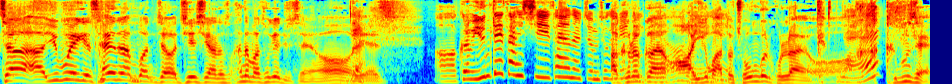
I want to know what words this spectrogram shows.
자, 아, 유부에게 사연을 한번 저 지혜 씨가 하나, 하나만 소개해 주세요. 네. 예. 어, 그럼 윤태상 씨 사연을 좀 아, 소개해 그럴까요? 드릴게요. 아, 이거 네. 봐. 또 좋은 걸 골라요. 네. 아, 금세.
